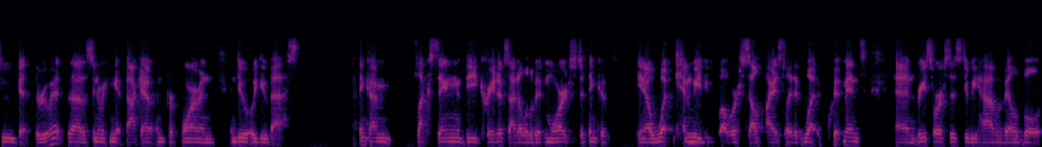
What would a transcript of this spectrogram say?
to get through it, uh, the sooner we can get back out and perform and, and do what we do best. I think I'm flexing the creative side a little bit more just to think of, you know, what can we do while we're self isolated? What equipment and resources do we have available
